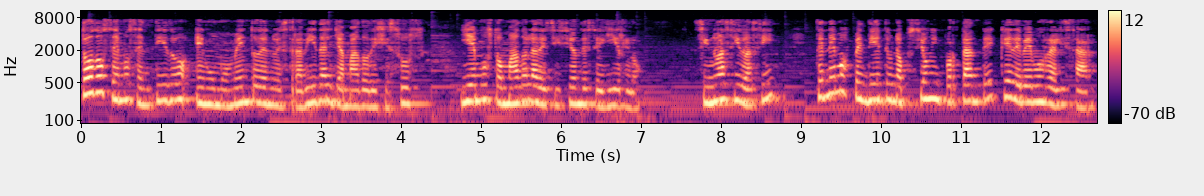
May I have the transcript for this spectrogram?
Todos hemos sentido en un momento de nuestra vida el llamado de Jesús y hemos tomado la decisión de seguirlo. Si no ha sido así, tenemos pendiente una opción importante que debemos realizar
